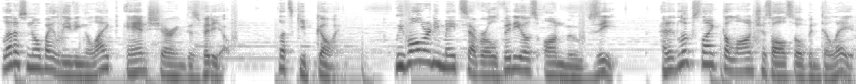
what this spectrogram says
let us know by leaving a like and sharing this video. Let's keep going. We've already made several videos on MoveZ, and it looks like the launch has also been delayed.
